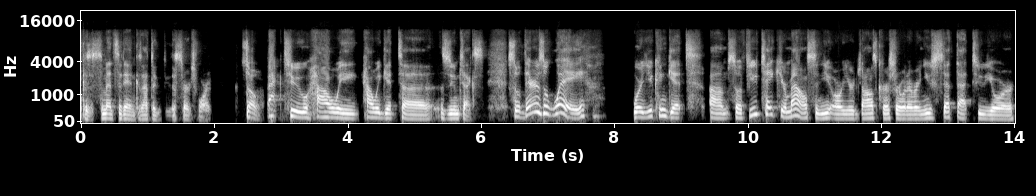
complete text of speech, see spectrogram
because it cements it in because I have to do the search for it. So back to how we how we get uh, Zoom text. So there's a way where you can get. Um, so if you take your mouse and you or your JAWS cursor or whatever, and you set that to your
